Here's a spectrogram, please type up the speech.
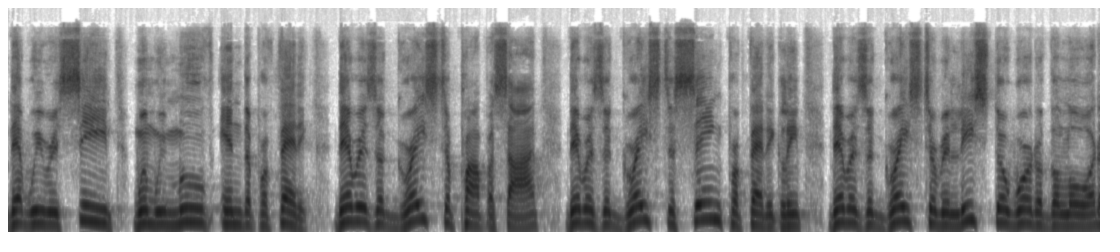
that we receive when we move in the prophetic. There is a grace to prophesy. There is a grace to sing prophetically. There is a grace to release the word of the Lord.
